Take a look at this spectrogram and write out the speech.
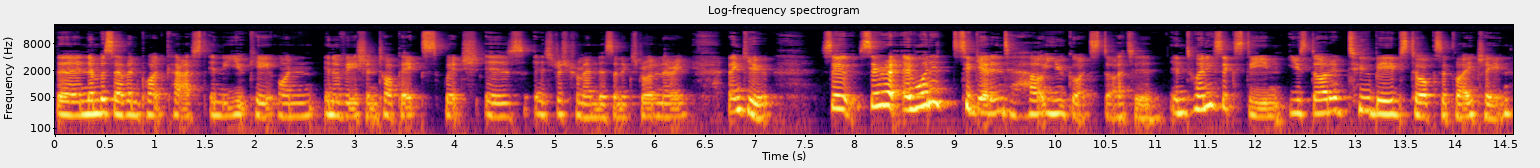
the number seven podcast in the UK on innovation topics, which is, is just tremendous and extraordinary. Thank you. So, Sarah, I wanted to get into how you got started. In 2016, you started Two Babes Talk Supply Chain.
